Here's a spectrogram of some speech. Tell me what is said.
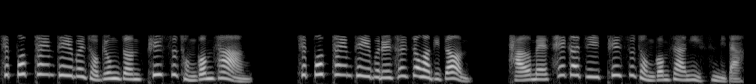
챗봇 타임테이블 적용 전 필수 점검 사항. 챗봇 타임테이블을 설정하기 전 다음에 세 가지 필수 점검 사항이 있습니다.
